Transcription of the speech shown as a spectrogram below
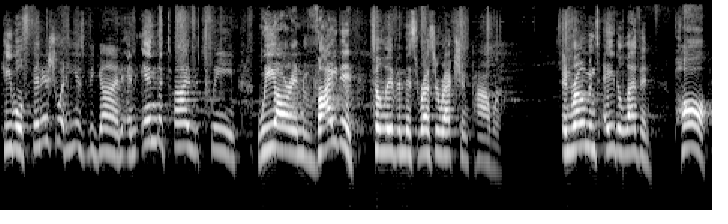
He will finish what he has begun. And in the time between, we are invited to live in this resurrection power. In Romans 8 11, Paul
